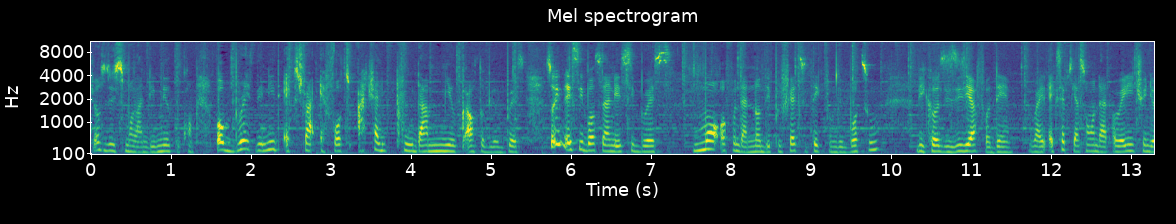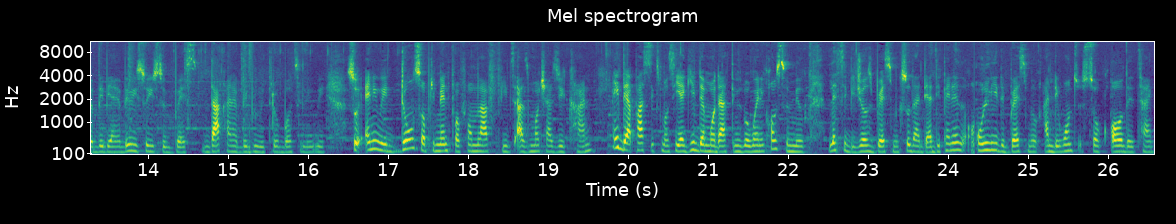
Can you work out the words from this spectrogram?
just do it small and the milk will come. But breast they need extra effort to actually pull that milk out of your breast. So if they see bottle and they see breast more often than not they prefer to take from the bottle because it's easier for them, right? Except you're someone that already trained your baby and your baby is so used to breast, that kind of baby will throw bottle away. So anyway, don't supplement for formula feeds as much as you can. If they're past six months, yeah, give them other things. But when it comes to milk, let it be just breast milk so that they're dependent on only the breast milk and they want to suck all the time.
